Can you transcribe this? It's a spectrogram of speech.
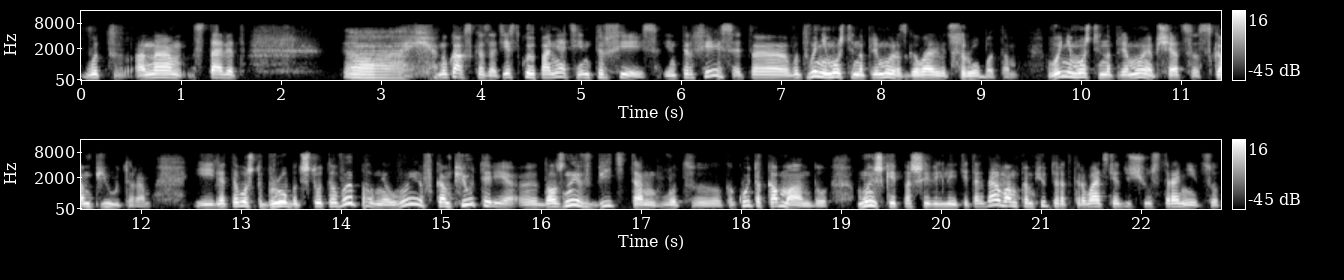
вот она ставит ну как сказать, есть такое понятие интерфейс. Интерфейс это вот вы не можете напрямую разговаривать с роботом вы не можете напрямую общаться с компьютером. И для того, чтобы робот что-то выполнил, вы в компьютере э, должны вбить там вот э, какую-то команду, мышкой пошевелить, и тогда вам компьютер открывает следующую страницу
